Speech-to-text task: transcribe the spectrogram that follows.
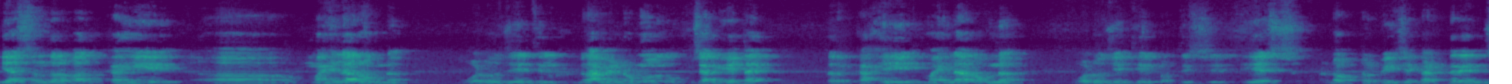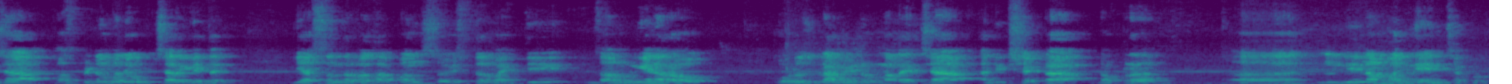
या संदर्भात काही महिला रुग्ण वडोज येथील ग्रामीण रुग्णालयात उपचार घेत आहेत. तर काही महिला रुग्ण वडूज येथील प्रतिष्ठित यश डॉक्टर पी जे काटकर यांच्या हॉस्पिटलमध्ये उपचार घेत आहेत. या संदर्भात आपण सविस्तर माहिती जाणून घेणार आहोत. वडूज ग्रामीण रुग्णालयाच्या अधीक्षका डॉक्टर लीला मध्य यांच्याकडून.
